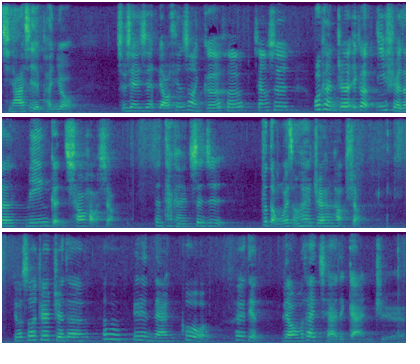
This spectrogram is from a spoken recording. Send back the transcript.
其他系的朋友出现一些聊天上的隔阂，像是我可能觉得一个医学的名梗超好笑，但他可能甚至不懂为什么会觉得很好笑，有时候就会觉得嗯有点难过，会有点聊不太起来的感觉。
